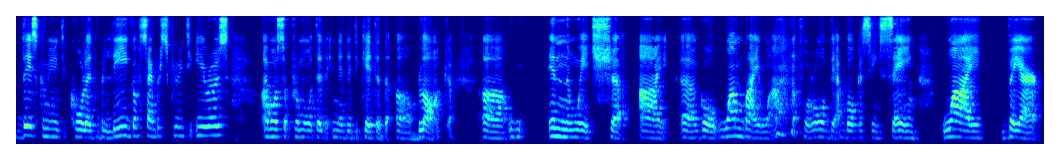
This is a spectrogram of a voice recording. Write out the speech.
this community call it the League of Cybersecurity Heroes. I've also promoted in a dedicated uh, blog uh, in which uh, I uh, go one by one for all the advocacy saying why they are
